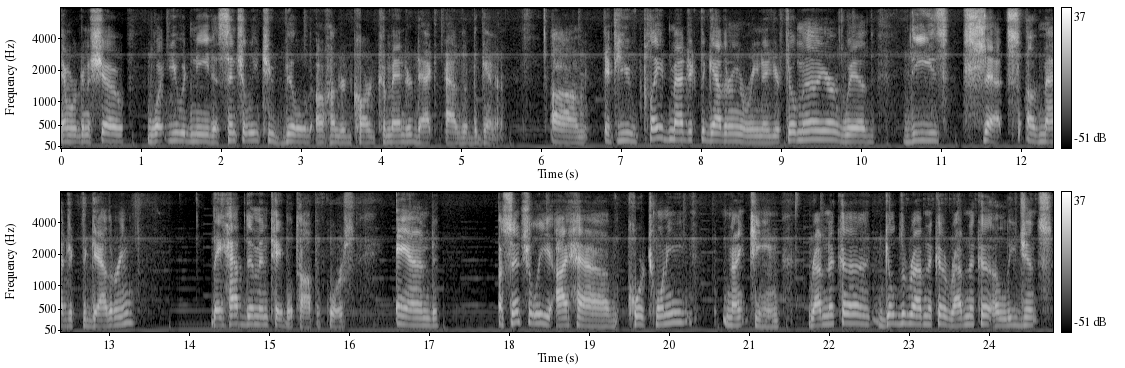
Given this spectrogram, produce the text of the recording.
And we're going to show what you would need essentially to build a 100 card Commander deck as a beginner. Um, if you've played Magic the Gathering Arena, you're familiar with these sets of Magic the Gathering they have them in tabletop, of course. And essentially, I have Core 2019, Ravnica, Guilds of Ravnica, Ravnica Allegiance,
